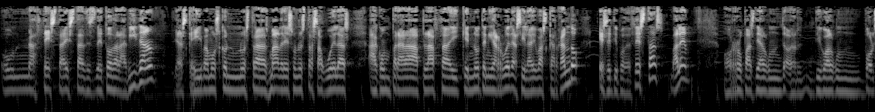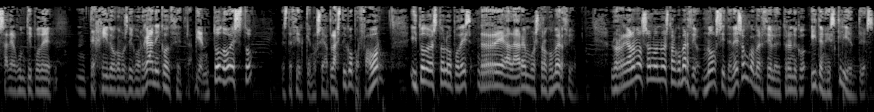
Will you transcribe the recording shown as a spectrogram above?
una cesta esta desde toda la vida, ya es que íbamos con nuestras madres o nuestras abuelas a comprar a la plaza y que no tenía ruedas y la ibas cargando, ese tipo de cestas, ¿vale? O ropas de algún, digo, algún bolsa de algún tipo de tejido, como os digo, orgánico, etcétera. Bien, todo esto es decir, que no sea plástico, por favor, y todo esto lo podéis regalar en vuestro comercio. ¿Lo regalamos solo en nuestro comercio? No, si tenéis un comercio electrónico y tenéis clientes,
